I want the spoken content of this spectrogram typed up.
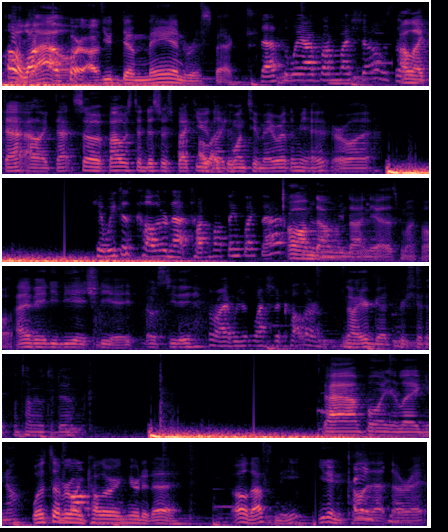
Oh, wow. wow. Of course. You demand respect. That's the way I run my show. So I like that. I like that. So if I was to disrespect you, I like like it. one two Mayweather me, eh? or what? Can we just color and not talk about things like that? Oh, I'm done. I'm do- down. Yeah, that's my fault. I have ADD, HD, OCD. All right. We just want you to color. No, you're good. Appreciate it. Don't tell me what to do. Ah, I'm pulling your leg. You know. What's everyone coloring here today? Oh, that's neat. You didn't color that though, right?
